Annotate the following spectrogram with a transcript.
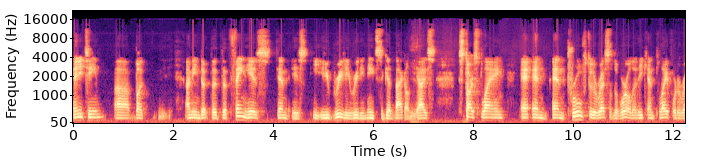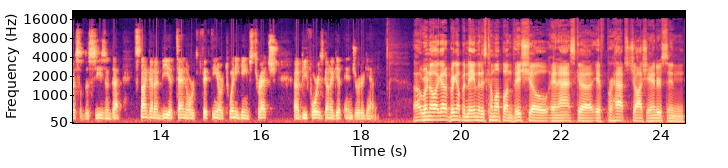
any team, uh, but I mean, the, the, the thing is, Tim, is he, he really, really needs to get back on the ice, starts playing, and, and and prove to the rest of the world that he can play for the rest of the season. That it's not going to be a 10 or 15 or 20 game stretch uh, before he's going to get injured again. Uh, Renaud, I got to bring up a name that has come up on this show and ask uh, if perhaps Josh Anderson.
